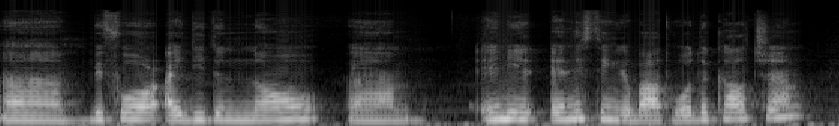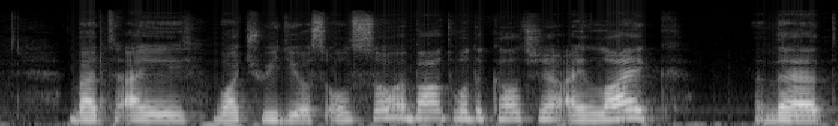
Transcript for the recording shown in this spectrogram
Uh, before I didn't know um, any anything about water culture but I watch videos also about water culture. I like that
